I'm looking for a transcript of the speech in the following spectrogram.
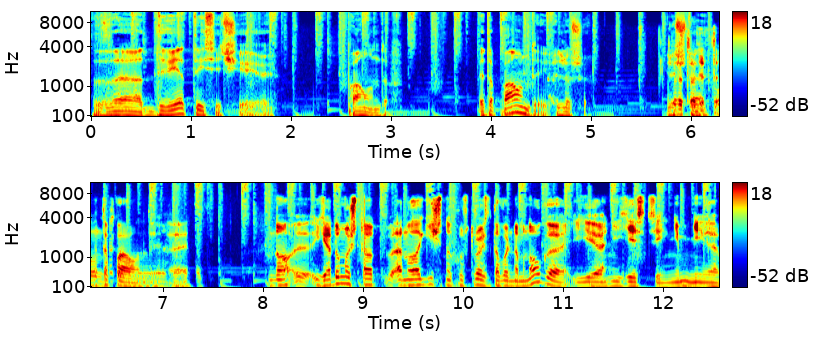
за 2000 паундов. Это паунды, Илюша? Это, это, это паунды. Да, это но э, я думаю, что аналогичных устройств довольно много, и они есть и не, не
